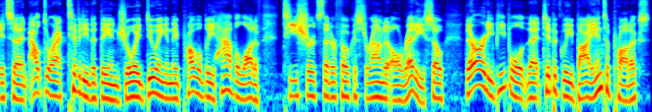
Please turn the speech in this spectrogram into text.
It's an outdoor activity that they enjoy doing, and they probably have a lot of t-shirts that are focused around it already. So there are already people that typically buy into products.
